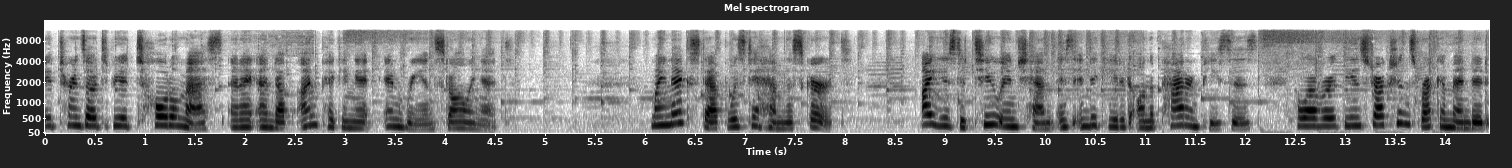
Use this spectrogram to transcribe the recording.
it turns out to be a total mess and I end up unpicking it and reinstalling it. My next step was to hem the skirt. I used a 2 inch hem as indicated on the pattern pieces However, the instructions recommended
